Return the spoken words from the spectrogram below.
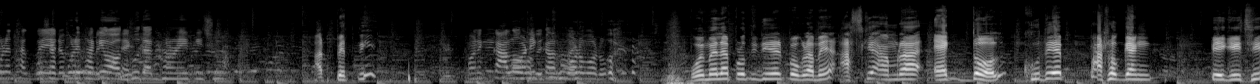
পরে থাকবে, পোশাক এরকম পরে থাকে অদ্ভুত এক ধরনের কিছু। আর পেতনি? অনেক কালো অনেক অনেক বড় বড় বড়। বইমেলার প্রতিদিনের প্রোগ্রামে আজকে আমরা একদল খুদে পাঠক গ্যাং পেয়ে গেছি।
